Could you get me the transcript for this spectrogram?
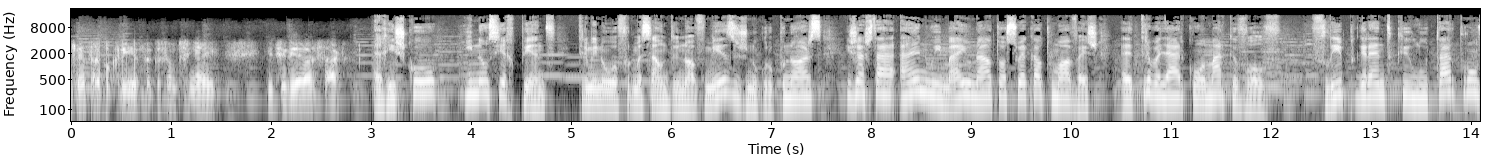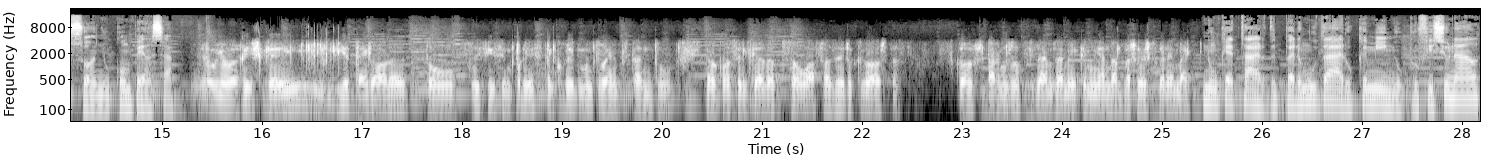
era o que eu queria, foi o que eu sempre sonhei e decidi avançar. Arriscou e não se arrepende. Terminou a formação de nove meses no Grupo Norse e já está há ano e meio na Autosueca Automóveis, a trabalhar com a marca Volvo. Felipe garante que lutar por um sonho compensa. Eu, eu arrisquei e até agora estou felicíssimo por isso, tem corrido muito bem, portanto eu aconselho cada pessoa a fazer o que gosta gostarmos do que fizemos, é meio caminho andando para as coisas correrem bem. Nunca é tarde para mudar o caminho profissional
